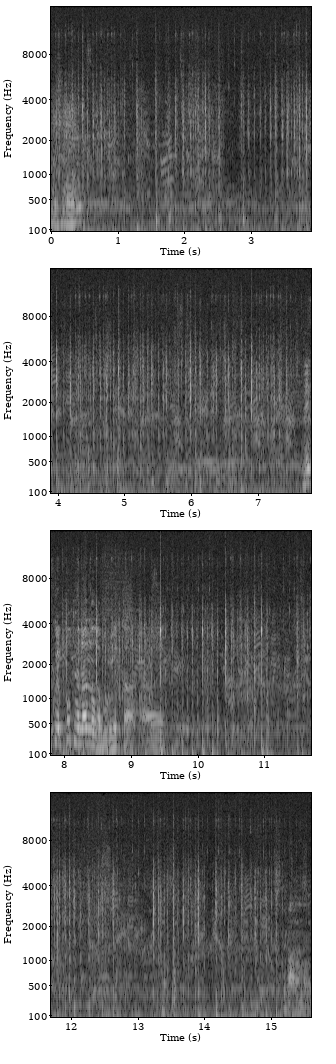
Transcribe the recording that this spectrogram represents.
조심 내 거에 포트 해놨는가 모르겠다 아이. 제대로 안 하네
